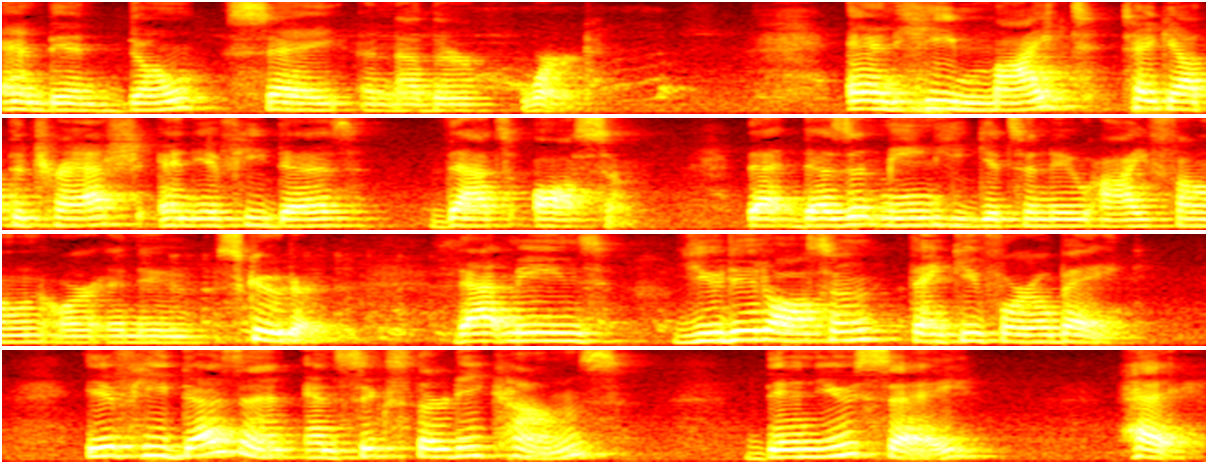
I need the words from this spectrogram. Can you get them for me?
and then don't say another word. And he might take out the trash, and if he does, that's awesome. That doesn't mean he gets a new iPhone or a new scooter. That means you did awesome. Thank you for obeying. If he doesn't and 6:30 comes, then you say, "Hey,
